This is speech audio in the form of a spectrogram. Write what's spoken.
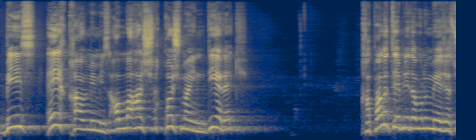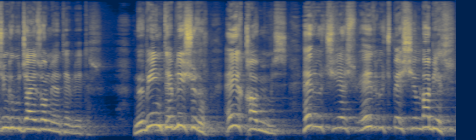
biz ey kavmimiz Allah'a şirk koşmayın diyerek kapalı tebliğde bulunmayacağız. Çünkü bu caiz olmayan tebliğdir. Mübin tebliğ şudur. Ey kavmimiz her 3 yaş her 3 5 yılda bir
